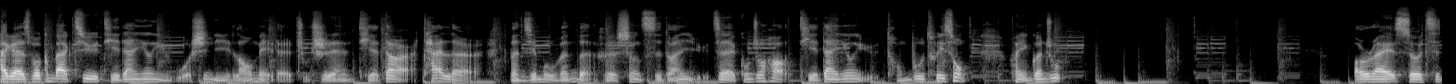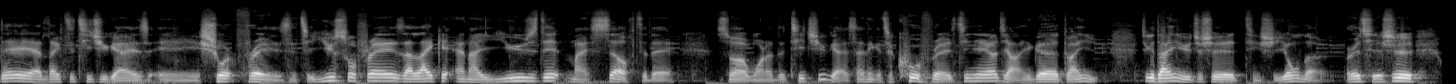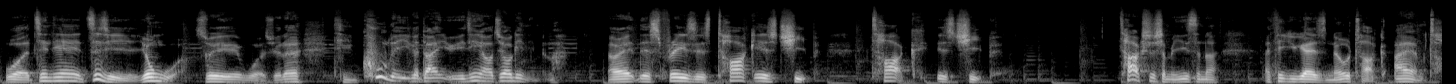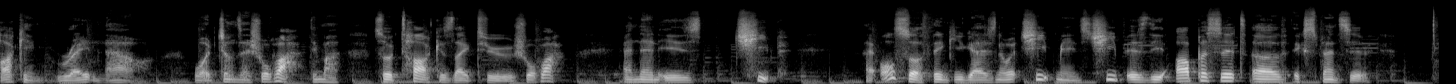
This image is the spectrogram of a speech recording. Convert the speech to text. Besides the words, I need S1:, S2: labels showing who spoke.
S1: Hi guys, welcome back to 铁蛋英语，我是你老美的主持人铁蛋儿 Tyler。本节目文本和生词短语在公众号“铁蛋英语”同步推送，欢迎关注。Alright, so today I'd like to teach you guys a short phrase. It's a useful phrase, I like it, and I used it myself today. So I wanted to teach you guys. I think it's a cool phrase. 今天要讲一个短语，这个短语就是挺实用的，而且是我今天自己用过，所以我觉得挺酷的一个短语，一定要教给你们了。Alright, this phrase is talk is cheap. Talk is cheap. Talk 是什么意思呢？I think you guys know talk. I am talking right now. 我正在说话，对吗？So talk is like to 说话，and then is cheap. I also think you guys know what cheap means. Cheap is the opposite of expensive.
